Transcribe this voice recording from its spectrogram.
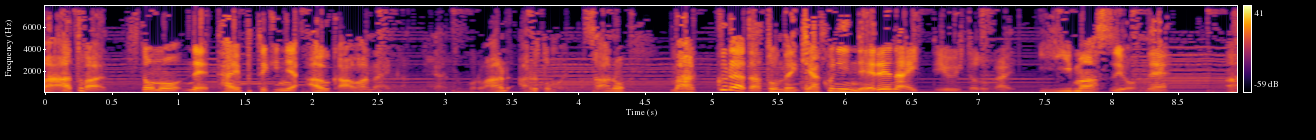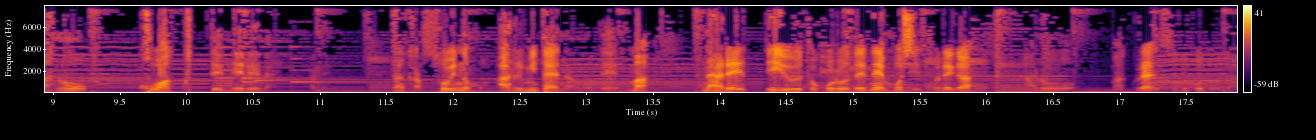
まああとは人のね、タイプ的に合うか合わないかみたいなところはある、あると思います。あの、真っ暗だとね、逆に寝れないっていう人とか言いますよね。あの、怖くって寝れないとかね。なんかそういうのもあるみたいなので、まあ、慣れっていうところでね、もしそれが、あの、真っ暗にすることが、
